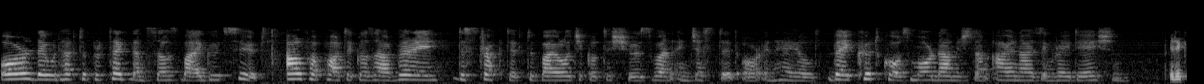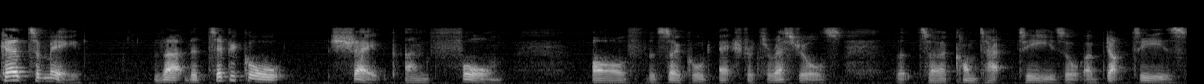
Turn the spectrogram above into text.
or they would have to protect themselves by a good suit. Alpha particles are very destructive to biological tissues when ingested or inhaled. They could cause more damage than ionizing radiation. It occurred to me that the typical shape and form of the so-called extraterrestrials that uh, contactees or abductees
